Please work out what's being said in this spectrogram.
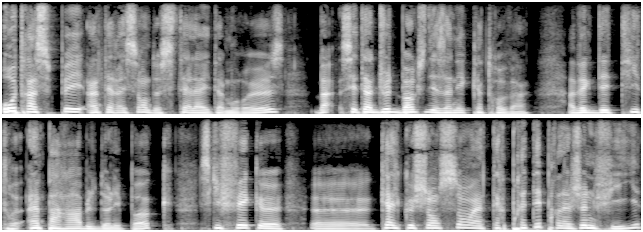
Autre aspect intéressant de Stella est amoureuse, bah, c'est un jukebox des années 80, avec des titres imparables de l'époque, ce qui fait que euh, quelques chansons interprétées par la jeune fille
